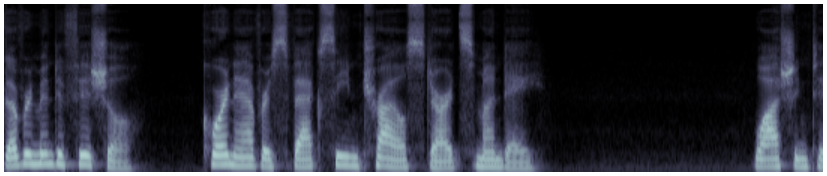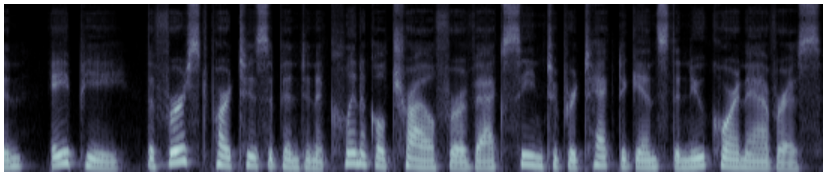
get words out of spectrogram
Government official. Coronavirus vaccine trial starts Monday. Washington, AP, the first participant in a clinical trial for a vaccine to protect against the new coronavirus,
